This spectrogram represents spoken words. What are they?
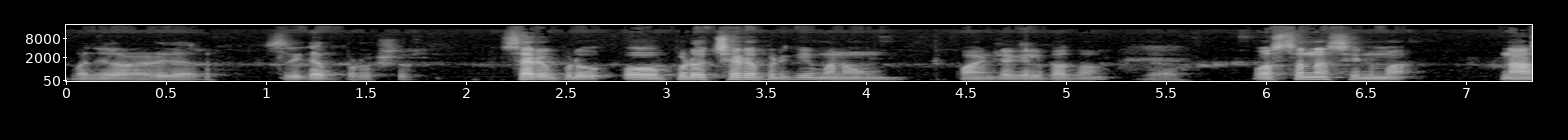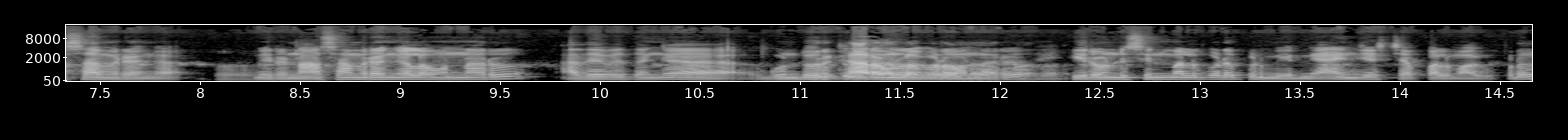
మంజులా నాయుడు గారు శ్రీకాంత్ ప్రొడక్షన్. సరే ఇప్పుడు ఇప్పుడు వచ్చేటప్పటికి మనం పాయింట్లోకి వెళ్ళిపోదాం. వస్తున్న సినిమా నాసామిరంగా. మీరు నాసామిరంగంలో ఉన్నారు అదేవిధంగా గుంటూరు కారంలో కూడా ఉన్నారు. ఈ రెండు సినిమాలు కూడా ఇప్పుడు మీరు న్యాయం చేసి చెప్పాలి మాకు ఇప్పుడు.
